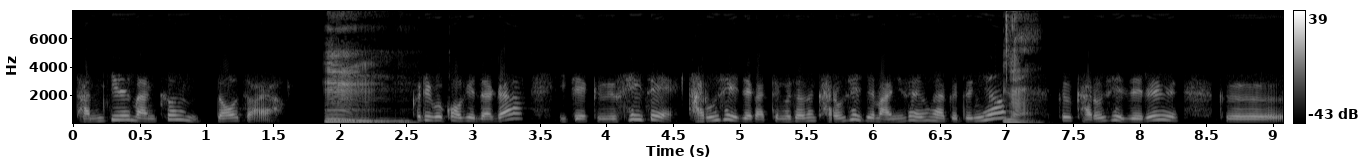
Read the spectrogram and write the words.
담길 만큼 넣어줘요. 음. 그리고 거기다가 이제 그 세제, 가루 세제 같은 거 저는 가루 세제 많이 사용하거든요. 네. 그 가루 세제를 그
